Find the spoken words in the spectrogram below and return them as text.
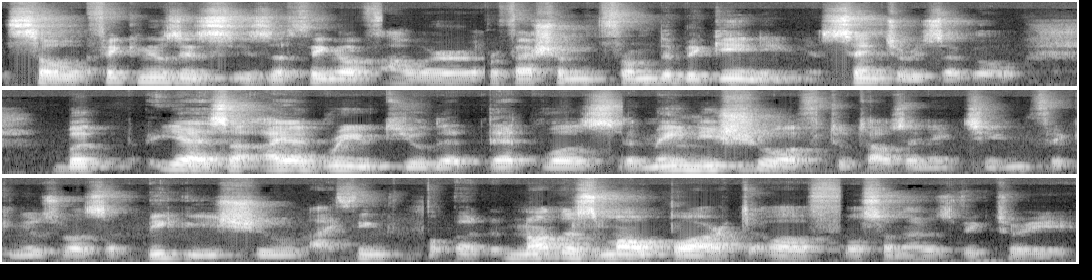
So fake news is, is a thing of our profession from the beginning, centuries ago. But yes, I agree with you that that was the main issue of 2018. Fake news was a big issue. I think uh, not a small part of Bolsonaro's victory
